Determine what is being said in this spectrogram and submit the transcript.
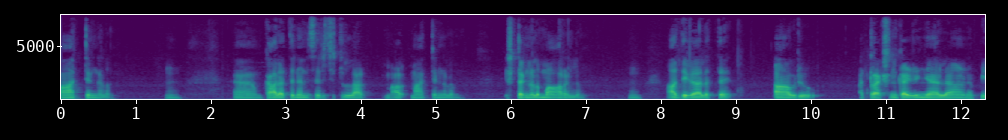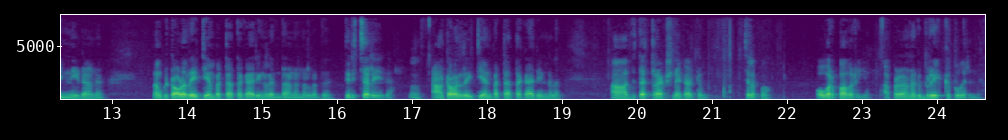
മാറ്റങ്ങളും കാലത്തിനനുസരിച്ചിട്ടുള്ള മാറ്റങ്ങളും ഇഷ്ടങ്ങളും മാറലും ആദ്യകാലത്തെ ആ ഒരു അട്രാക്ഷൻ കഴിഞ്ഞാലാണ് പിന്നീടാണ് നമുക്ക് ടോളറേറ്റ് ചെയ്യാൻ പറ്റാത്ത കാര്യങ്ങൾ എന്താണെന്നുള്ളത് തിരിച്ചറിയുക. ആ ടോളറേറ്റ് ചെയ്യാൻ പറ്റാത്ത കാര്യങ്ങൾ ആ ആദ്യത്തെ അട്രാക്ഷനെക്കാട്ടും ചിലപ്പോൾ ഓവർ പവർ ചെയ്യും. അപ്പോഴാണ് ഒരു ബ്രേക്കപ്പ് വരുന്നത്.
